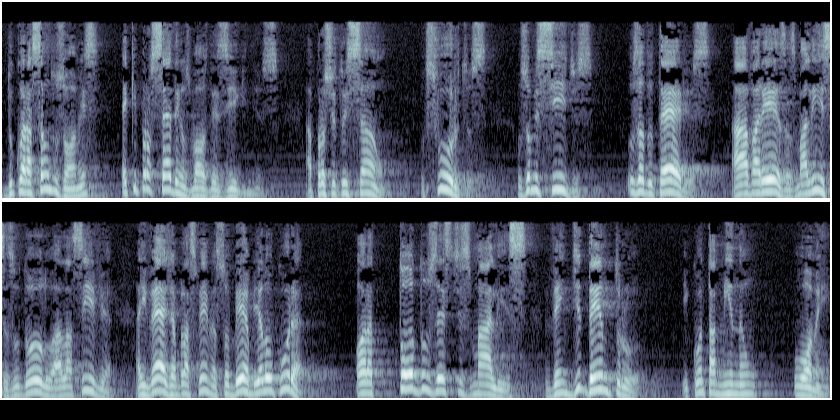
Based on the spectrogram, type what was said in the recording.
do coração dos homens é que procedem os maus desígnios, a prostituição, os furtos, os homicídios, os adultérios, a avareza, as malícias, o dolo, a lascívia a inveja, a blasfêmia, a soberba e a loucura. Ora, todos estes males vêm de dentro e contaminam o homem.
